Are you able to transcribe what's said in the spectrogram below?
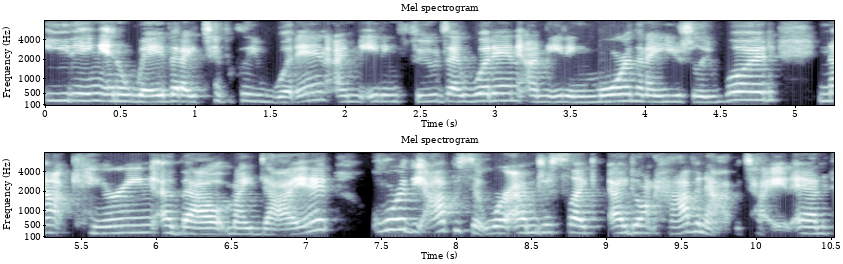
eating in a way that I typically wouldn't, I'm eating foods I wouldn't, I'm eating more than I usually would, not caring about my diet, or the opposite, where I'm just like, I don't have an appetite and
